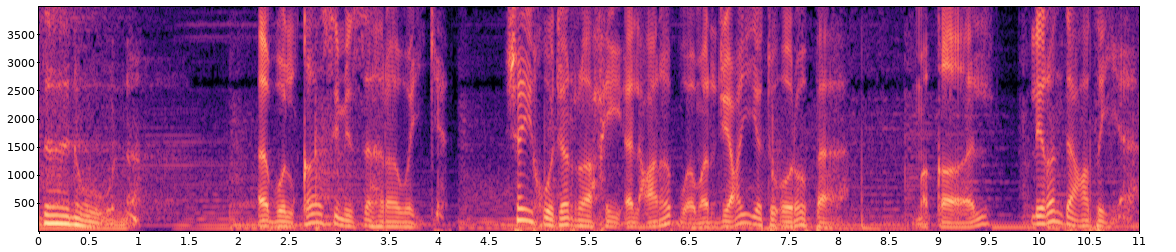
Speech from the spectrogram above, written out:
صدانون أبو القاسم الزهراوي شيخ جراحي العرب ومرجعية أوروبا. مقال لرند عطية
